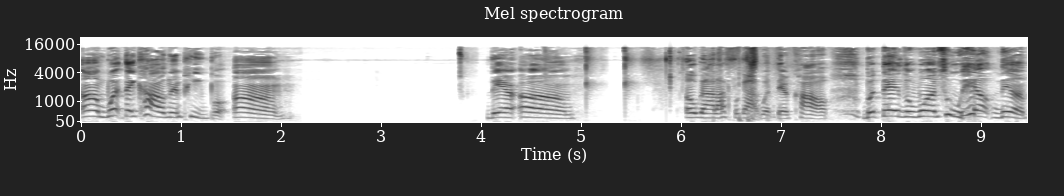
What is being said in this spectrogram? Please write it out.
Um, what they call them people? Um, they're um oh God, I forgot what they're called, but they're the ones who help them.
